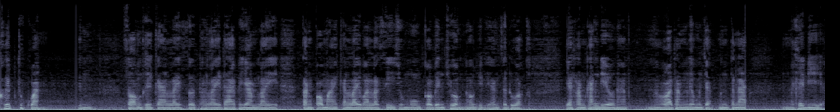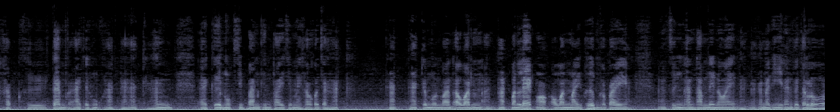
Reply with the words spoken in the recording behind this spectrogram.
คลิปทุกวันขึ้นสองคือการไลฟ์สดถ้าไลฟ์ได้พยายามไลฟ์ตั้งเป้าหมายการไลฟ์วันละสี่ชั่วโมงก็เว้นช่วงเอาอยู่ที่ท่านสะดวก อย่าทำครั้งเดียวนะครับ เพราะว่าครั้งเดียวมันจะมันจะนานไม่ค่อยดีครับ คือแต้มก็อาจจะถูกหักถ้าหากท่านเอ่อเกินหกสิบวันขึ้นไปใช่ไหมเขาก็จะหัก หักหักจำนวนวันเอาวันหักวันแรกออกเอาวันใหม่เพิ่มเข้าไป ซึ่งท่านทำได้น้อยนะนาทีท่านก็จะลด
